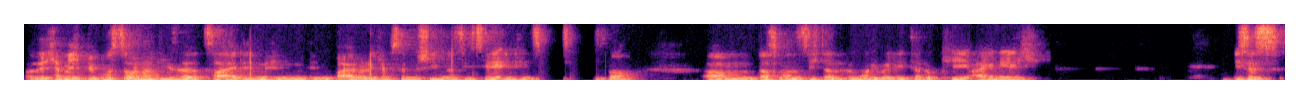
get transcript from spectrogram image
Also ich habe mich bewusst auch nach dieser Zeit in, in, in Bayreuth, ich habe es ja beschrieben, dass sie sehr intensiv war, ähm, dass man sich dann irgendwann überlegt hat, okay, eigentlich ist es,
